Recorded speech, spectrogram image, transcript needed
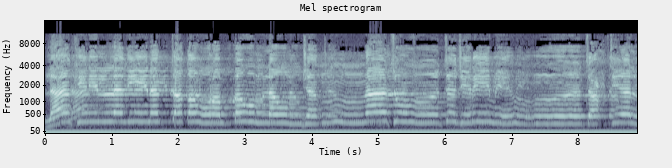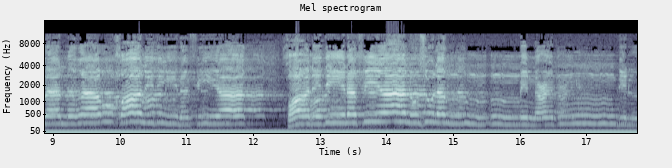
لكن الذين اتقوا ربهم لهم جنات تجري من تحتها الأنهار خالدين فيها خالدين فيها نزلا من عند الله.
